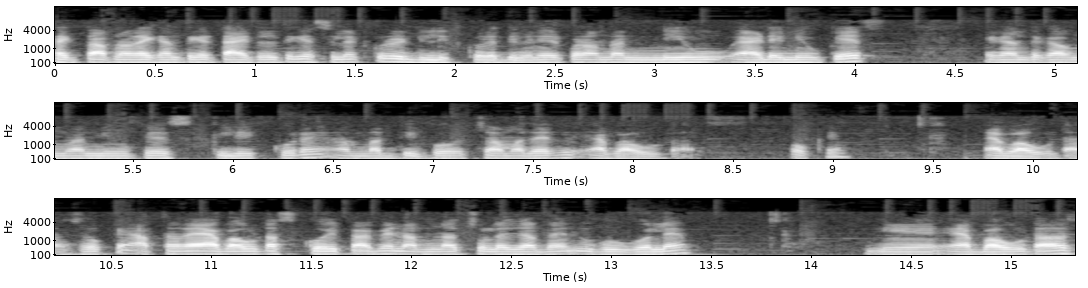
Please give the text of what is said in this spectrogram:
থাকবে আপনারা এখান থেকে টাইটেল থেকে সিলেক্ট করে ডিলিট করে দিবেন। এরপর আমরা new add a new page এখান থেকে আমরা নিউ পেজ ক্লিক করে আমরা দিব হচ্ছে আমাদের অ্যাবাউট আস ওকে অ্যাবাউট আস ওকে আপনারা অ্যাবাউট আস কই পাবেন? আপনারা চলে যাবেন গুগলে নিয়ে অ্যাবাউট আস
